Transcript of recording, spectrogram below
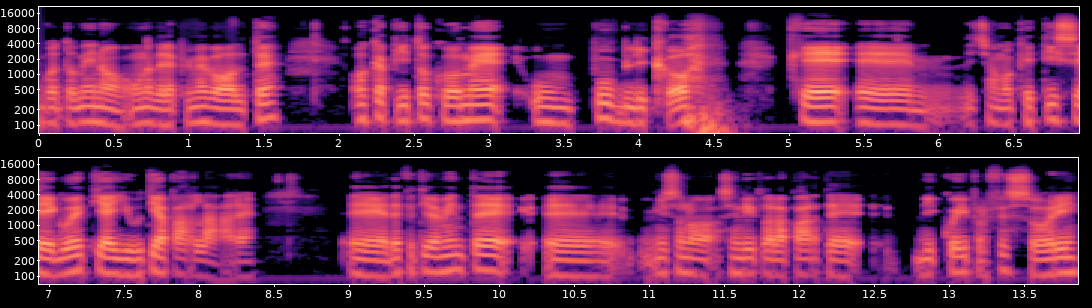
quantomeno una delle prime volte, ho capito come un pubblico che, eh, diciamo, che ti segue ti aiuti a parlare. Ed effettivamente eh, mi sono sentito dalla parte di quei professori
